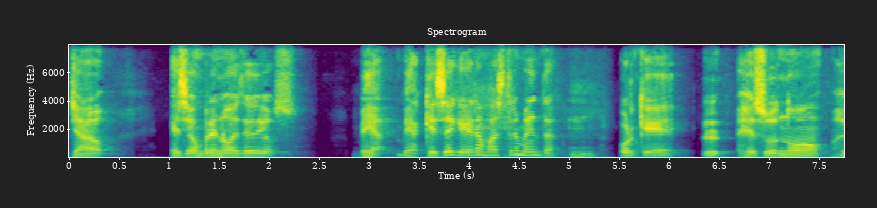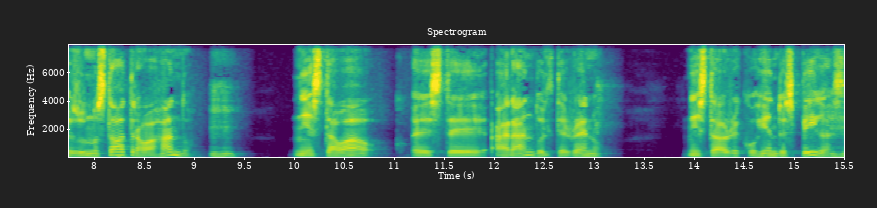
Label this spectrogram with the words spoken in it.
Ya ese hombre no es de Dios. Vea, vea qué ceguera más tremenda. Porque Jesús no, Jesús no estaba trabajando, ni estaba este, arando el terreno, ni estaba recogiendo espigas,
